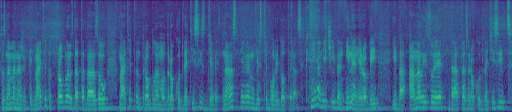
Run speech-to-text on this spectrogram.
To znamená, že keď máte to problém s databázou, máte ten problém od roku 2019, neviem, kde ste boli doteraz. Kniha nič iné nerobí, iba analizuje dáta z roku 2019.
